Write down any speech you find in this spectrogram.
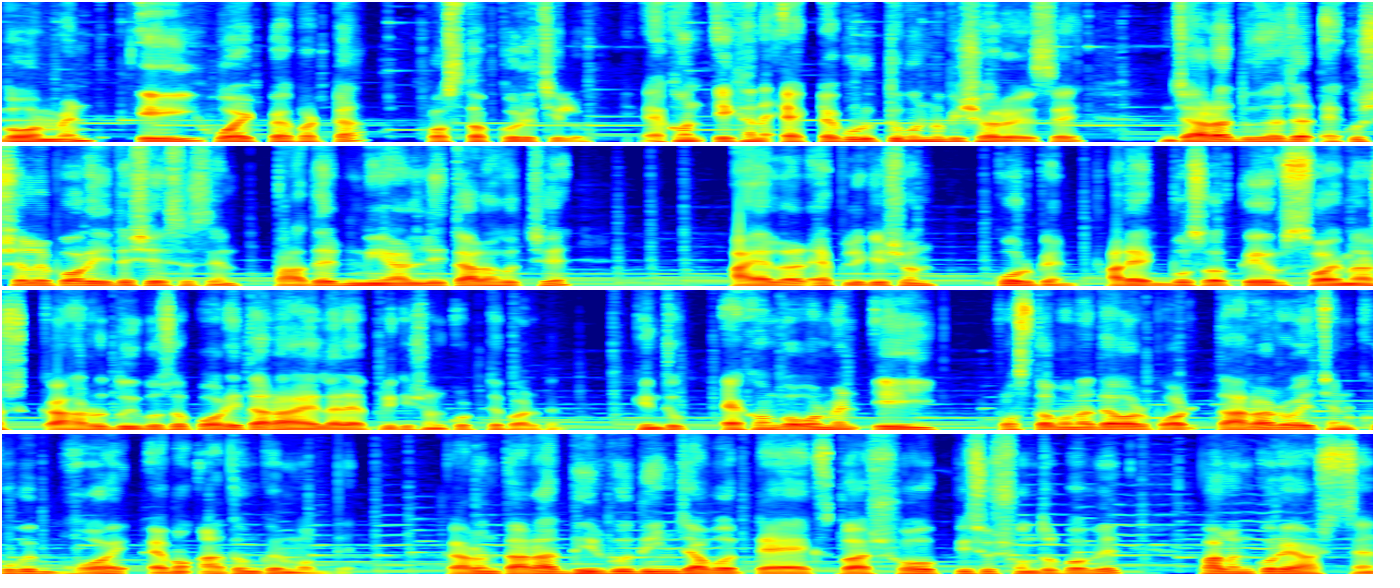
গভর্নমেন্ট এই হোয়াইট পেপারটা প্রস্তাব করেছিল। এখন এখানে একটা গুরুত্বপূর্ণ বিষয় রয়েছে, যারা দু হাজার একুশ সালের পরে এই দেশে এসেছেন, তাদের নিয়ারলি তারা হচ্ছে আইএলআর অ্যাপ্লিকেশন করবেন। আর এক বছর কেউ ছয় মাস, কাহারও দুই বছর পরেই তারা আইএলআর অ্যাপ্লিকেশন করতে পারবেন। কিন্তু এখন গভর্নমেন্ট এই প্রস্তাবনা দেওয়ার পর তারা রয়েছেন খুবই ভয় এবং আতঙ্কের মধ্যে। কারণ তারা দীর্ঘদিন যাবৎ ট্যাক্স বা সব কিছু সুন্দরভাবে পালন করে আসছেন।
